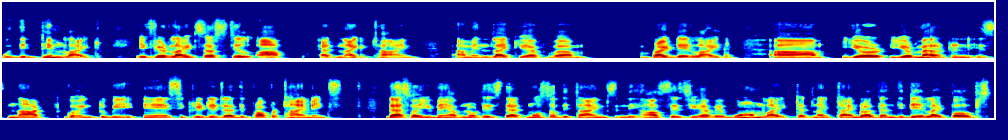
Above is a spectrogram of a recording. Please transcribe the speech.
with the dim light. If your lights are still up at nighttime, I mean, like you have um, bright daylight, um, your your melatonin is not going to be uh, secreted at the proper timings. That's why you may have noticed that most of the times in the houses, you have a warm light at nighttime rather than the daylight bulbs.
